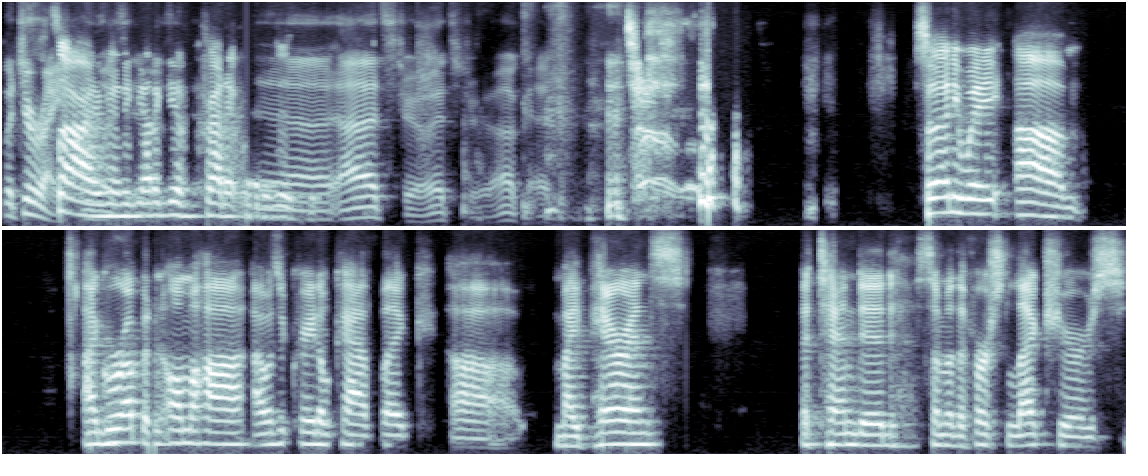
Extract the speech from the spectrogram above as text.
but you're right. Sorry, man. You got to give credit. Uh, that's true. It's true. Okay. so anyway, um, I grew up in Omaha. I was a cradle Catholic. Uh, my parents attended some of the first lectures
